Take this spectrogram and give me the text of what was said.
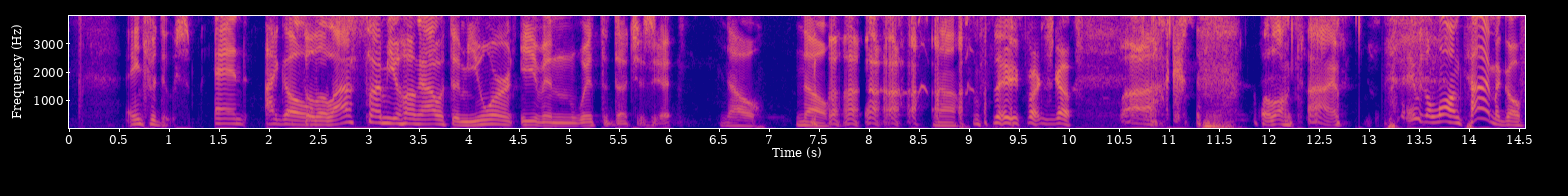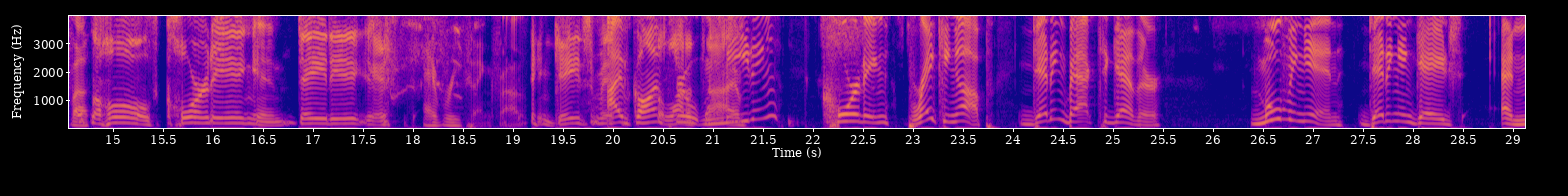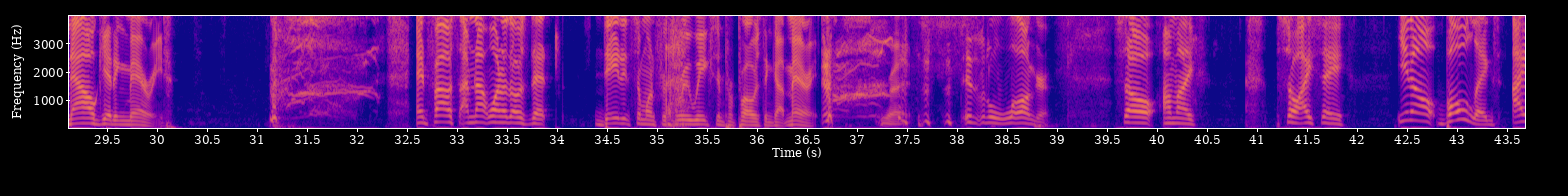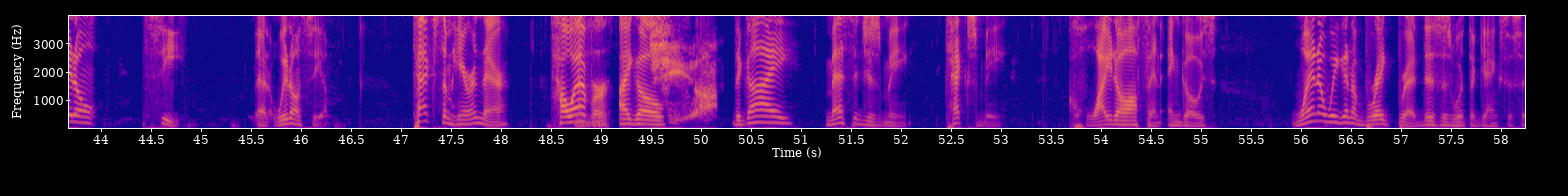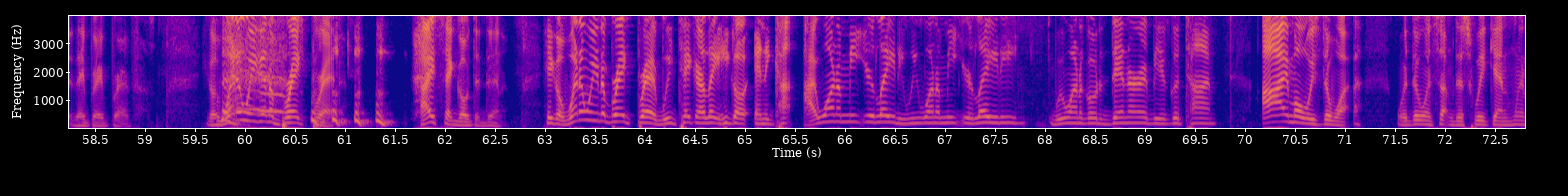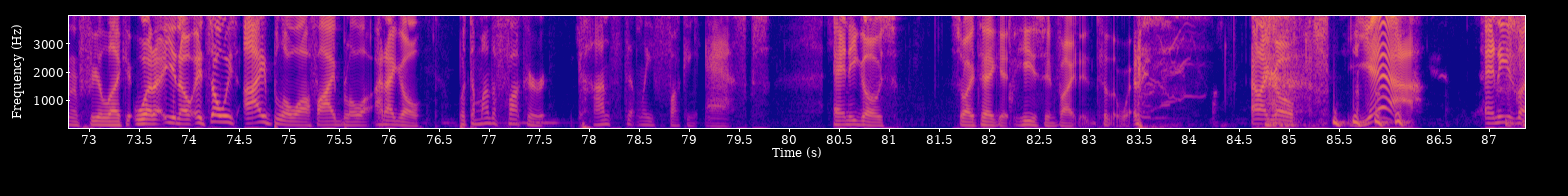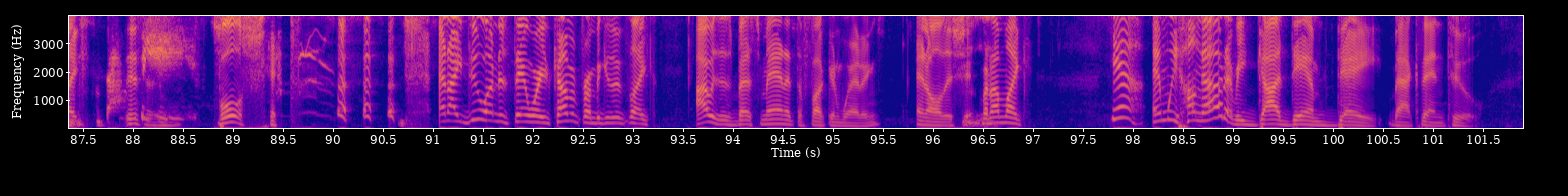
Introduce. And I go, So the last time you hung out with them, you weren't even with the Duchess yet. no, no, no. there you fucking go. Fuck. That's a long time. It was a long time ago, Faust. the whole courting and dating and It's everything, Faust. engagement. I've gone It's through meeting, courting, breaking up, getting back together, moving in, getting engaged, and now getting married. And Faust, I'm not one of those that dated someone for three weeks and proposed and got married. Right. it was a little longer. So I'm like, so I say, you know, bow legs, I don't see. Uh, We don't see them. Text them here and there. However, I go, the guy messages me, texts me quite often and goes, when are we going to break bread? This is what the gangsters say. They break bread first. He goes, when are we to break bread? I said, go to dinner. He go, when are we gonna break bread? We take our lady. He go, and he, I want to meet your lady. We want to meet your lady. We want to go to dinner. It'd be a good time. I'm always the one. we're doing something this weekend. We don't feel like it. What you know? It's always I blow off, I blow off, and I go, but the motherfucker constantly fucking asks, and he goes, so I take it he's invited to the wedding, and I go, yeah, and he's like, this is bullshit, and I do understand where he's coming from because it's like I was his best man at the fucking wedding and all this shit, but mm-hmm. I'm like. Yeah, and we hung out every goddamn day back then too.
